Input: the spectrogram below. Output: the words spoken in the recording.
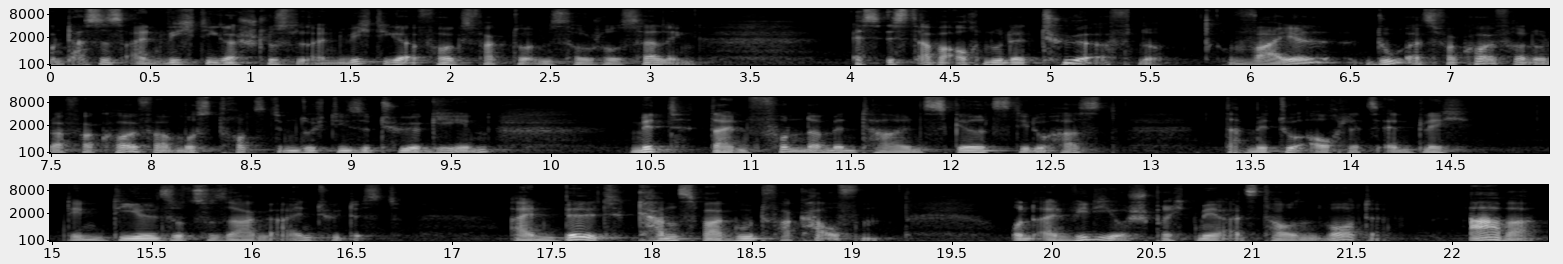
Und das ist ein wichtiger Schlüssel, ein wichtiger Erfolgsfaktor im Social Selling. Es ist aber auch nur der Türöffner, weil du als Verkäuferin oder Verkäufer musst trotzdem durch diese Tür gehen mit deinen fundamentalen Skills, die du hast, damit du auch letztendlich den Deal sozusagen eintütest. Ein Bild kann zwar gut verkaufen und ein Video spricht mehr als tausend Worte, aber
